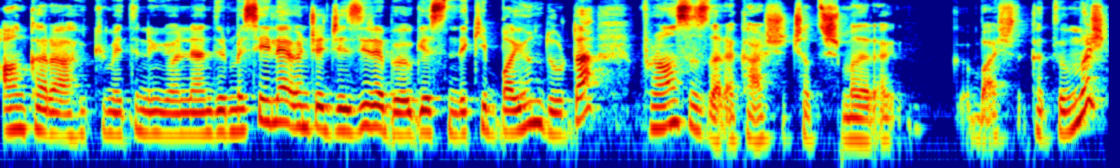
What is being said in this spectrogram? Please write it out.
Ankara hükümetinin yönlendirmesiyle önce Cezire bölgesindeki Bayındur'da Fransızlara karşı çatışmalara katılmış.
